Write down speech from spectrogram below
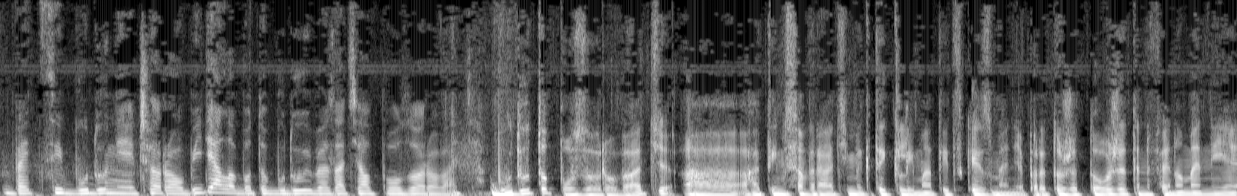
vedci budú niečo robiť, alebo to budú iba zatiaľ pozorovať? Budú to pozorovať a, a tým sa vrátime k tej klimatickej zmene, pretože to, že ten fenomén je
